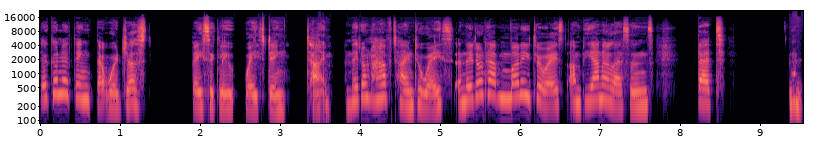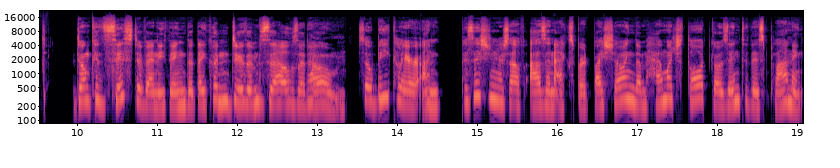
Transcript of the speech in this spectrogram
They're going to think that we're just basically wasting time. And they don't have time to waste, and they don't have money to waste on piano lessons that don't consist of anything that they couldn't do themselves at home. So be clear and position yourself as an expert by showing them how much thought goes into this planning.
